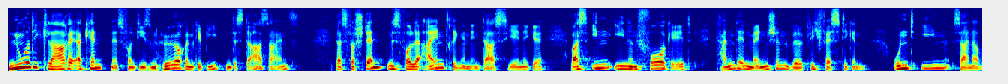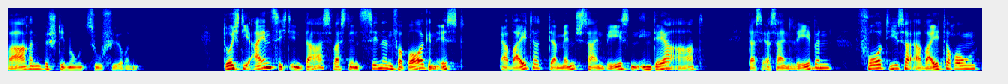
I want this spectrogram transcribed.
Nur die klare Erkenntnis von diesen höheren Gebieten des Daseins, das verständnisvolle Eindringen in dasjenige, was in ihnen vorgeht, kann den Menschen wirklich festigen und ihn seiner wahren Bestimmung zuführen. Durch die Einsicht in das, was den Sinnen verborgen ist, erweitert der Mensch sein Wesen in der Art, dass er sein Leben vor dieser Erweiterung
